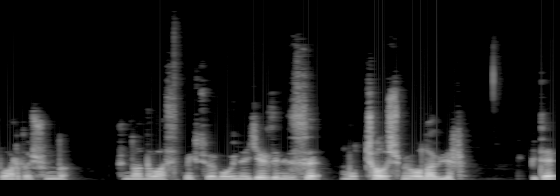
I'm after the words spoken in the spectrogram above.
Bu arada şunu, şundan da bahsetmek istiyorum. Oyuna girdiğinizde mod çalışmıyor olabilir. Bir de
